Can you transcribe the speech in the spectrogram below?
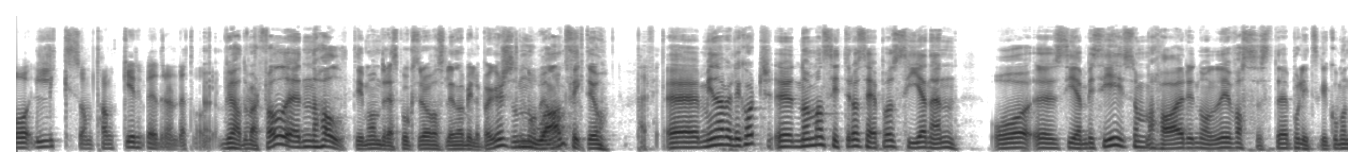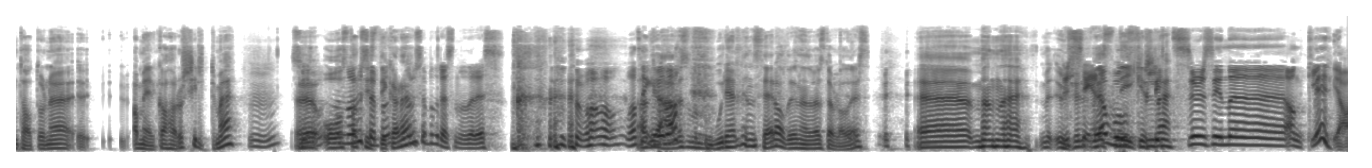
og liksom-tanker vedrørende dette valget. Vi hadde i hvert fall en halvtime om dressbukser og Vazelina Billedpuggers, så noe annet fikk de jo. Perfekt. Eh, min er veldig kort. Eh, når man sitter og ser på CNN og eh, CNBC, som har noen av de vasseste politiske kommentatorene eh, Amerika har å skilte med, Så, eh, og når du på- statistikerne Når du ser på dressene deres, hva, hva ja, tenker De er du da? vel sånn bord hele tiden, ser aldri nedover støvla deres. Uh, men, eh, men Du ser da Wolf Blitzer sine ankler! Ja,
